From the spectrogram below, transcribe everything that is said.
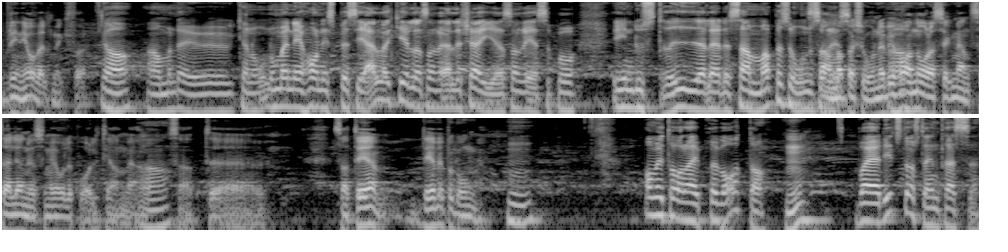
brinner jag väldigt mycket för. Ja, ja men det är ju kanon. Men har ni speciella killar som, eller tjejer som reser på industri eller är det samma personer? Samma personer. Vi ja. har några segmentsäljare nu som vi håller på lite grann med. Ja. Så att, eh, så att det, det är vi på gång med. Mm. Om vi tar dig privat då. Mm. Vad är ditt största intresse?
